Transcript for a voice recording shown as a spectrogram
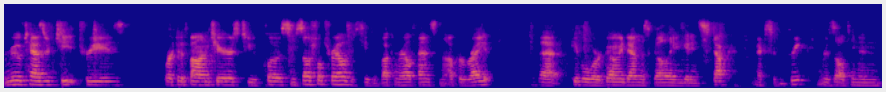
removed hazard trees, worked with volunteers to close some social trails. You see the buck and rail fence in the upper right that people were going down this gully and getting stuck next to the creek, resulting in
